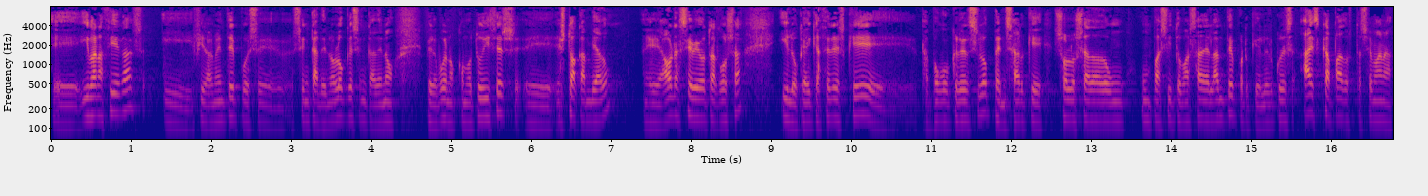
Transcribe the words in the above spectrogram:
Eh, iban a ciegas y finalmente pues eh, se encadenó lo que se encadenó. Pero bueno, como tú dices, eh, esto ha cambiado. Eh, ahora se ve otra cosa y lo que hay que hacer es que tampoco creérselo, pensar que solo se ha dado un, un pasito más adelante porque el Hércules ha escapado esta semana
